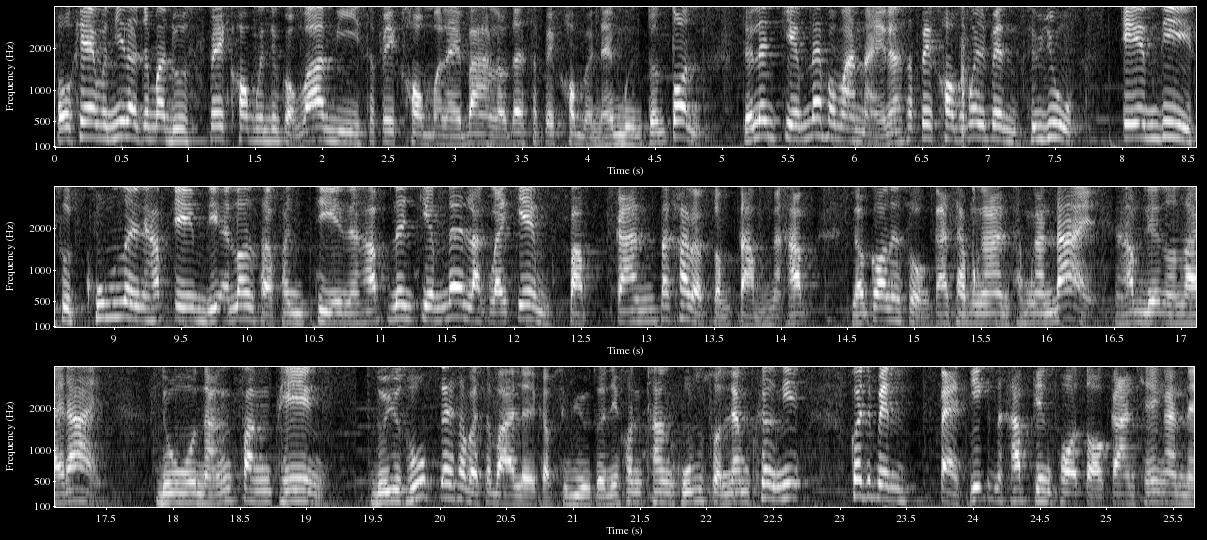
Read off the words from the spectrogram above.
โอเค วันนี้เราจะมาดูสเปคคอมกันดีกว่าว่ามีสเปคคอมอะไรบ้าง เราได้สเปคคอมแบบไหนหมื่นต้นๆจะเล่นเกมได้ประมาณไหนนะสเปคคอมก็จะเป็น CPU AMD สุดคุ้มเลยนะครับ AMD Athlon 3000G นะครับเล่นเกมได้หลากหลายเกม ปรับการตั้งค่าแบบต่ำๆนะครับแล้วก็ในส่วนของการทำงานทำงานได้นะครับเรียนออนไลน์ได้ ดูหนังฟังเพลง ดู YouTube ได้สบายๆเลยกับ CPU ตัวนี้ค่อนข้างคุ้มส่วนแรมเครื่องนี้ก็จะเป็น8กิกนะครับเพียงพอต่อการใช้งานใน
